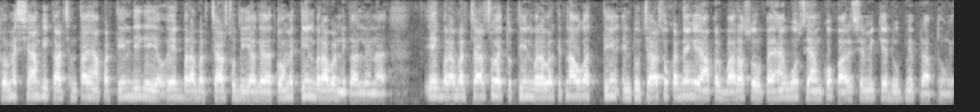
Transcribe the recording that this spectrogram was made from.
तो हमें श्याम की कार्य क्षमता यहाँ पर तीन दी गई है एक बराबर चार सौ दिया गया है। तो हमें तीन बराबर निकाल लेना है। एक बराबर चार सौ है तो तीन बराबर कितना होगा? तीन इंटू चार सौ कर देंगे। यहाँ पर बारह सौ रुपए हैं, वो श्याम को पारिश्रमिक के रूप में प्राप्त होंगे।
